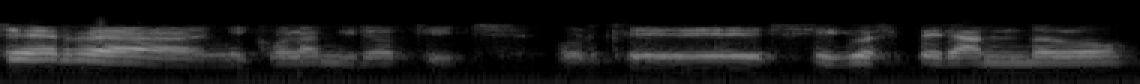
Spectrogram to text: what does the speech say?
ser uh, Nicola Mirotic, porque sigo esperando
